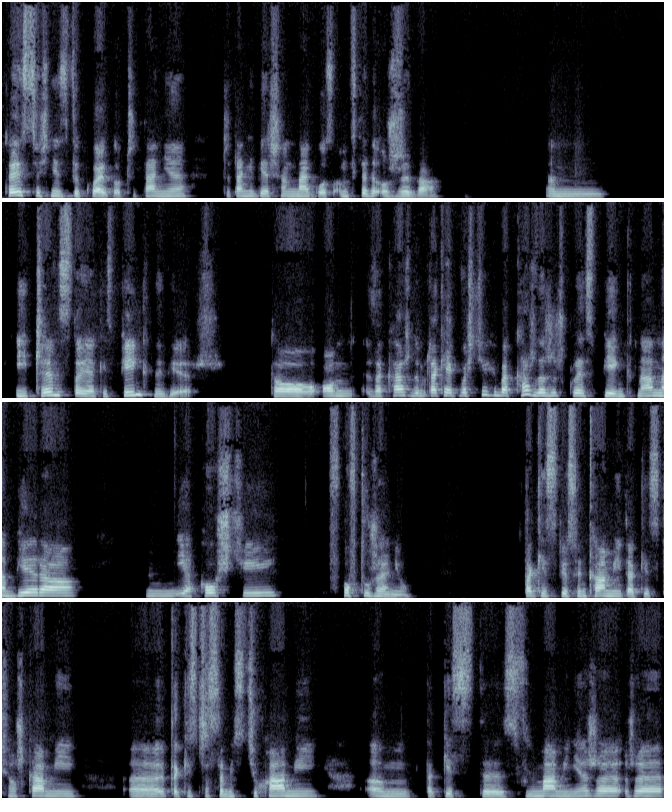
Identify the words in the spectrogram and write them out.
To jest coś niezwykłego, czytanie, czytanie wiersza na głos. On wtedy ożywa. I często jak jest piękny wiersz, to on za każdym, tak jak właściwie chyba każda rzecz, która jest piękna, nabiera mm, jakości w powtórzeniu. Tak jest z piosenkami, tak jest z książkami, e, tak jest czasami z ciuchami, tak jest e, z filmami, nie? Że, że,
